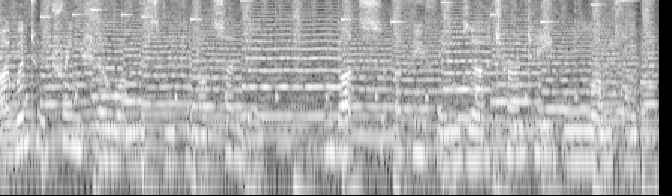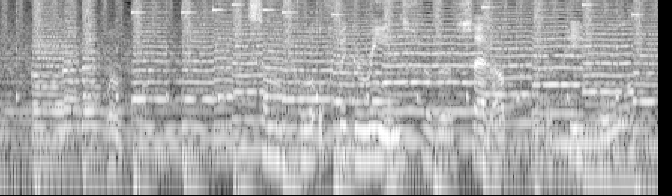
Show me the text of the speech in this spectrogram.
I went to a train show on this weekend on Sunday. and got a few things, a turntable, um, some well, some little figurines for the setup for the people,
